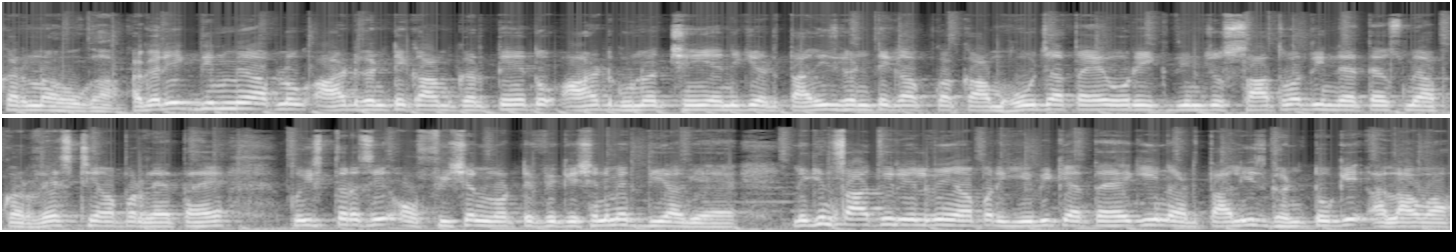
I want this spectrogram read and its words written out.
करना होगा। अगर एक दिन में आप लोग आठ घंटे काम करते हैं तो आठ गुना छः यानी कि अड़तालीस घंटे का आपका काम हो जाता है, और एक दिन जो सातवां दिन रहता है, उसमें आपका रेस्ट यहाँ पर रहता है। तो इस तरह से ऑफिशियल नोटिफिकेशन में दिया गया है। लेकिन साथ ही रेलवे यहाँ पर यह भी कहता है कि इन अड़तालीस घंटों के अलावा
